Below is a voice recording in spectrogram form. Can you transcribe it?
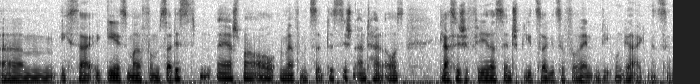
Ähm, ich, ich gehe jetzt mal vom Sadisten erstmal auch, immer vom sadistischen Anteil aus. Klassische Fehler sind Spielzeuge zu verwenden, die ungeeignet sind.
